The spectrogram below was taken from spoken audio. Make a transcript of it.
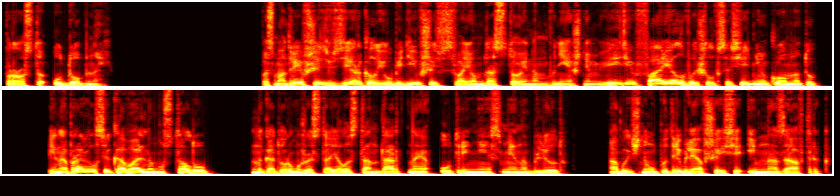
просто удобной. Посмотревшись в зеркало и убедившись в своем достойном внешнем виде, Фариал вышел в соседнюю комнату и направился к овальному столу, на котором уже стояла стандартная утренняя смена блюд, обычно употреблявшаяся им на завтрак.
